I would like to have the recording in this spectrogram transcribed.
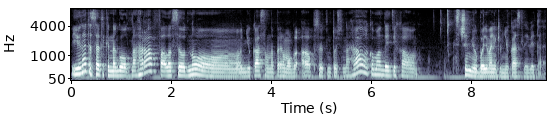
Юнайтед все-таки на гол награв, але все одно Ньюкасл на перемогу абсолютно точно награла команда Еді. З чим і вболівальників Ньюкасла вітаю.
